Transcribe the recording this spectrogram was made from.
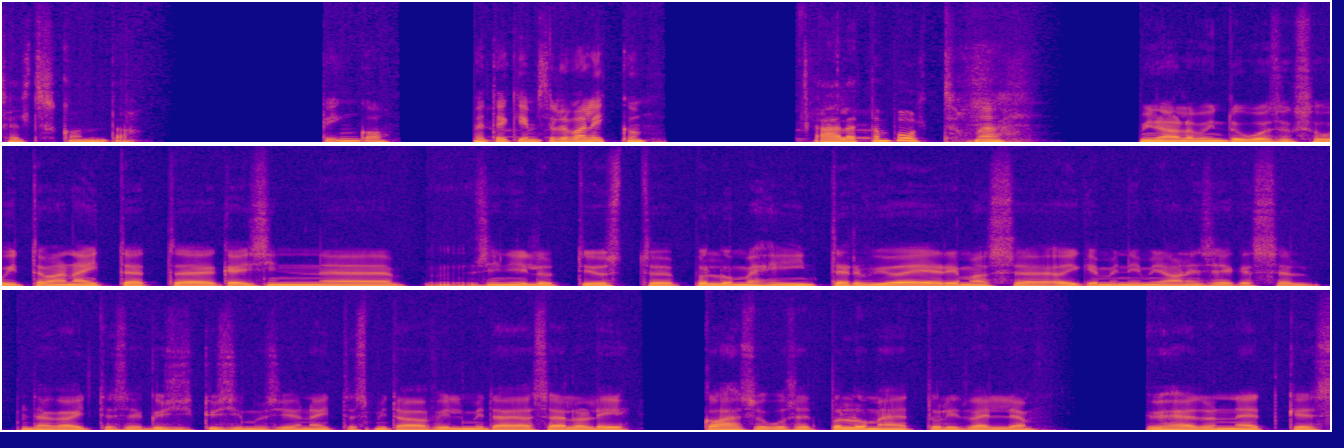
seltskonda. bingo, me tegime selle valiku. hääletan poolt mina võin tuua niisuguse huvitava näite, et äh, käisin äh, siin hiljuti just põllumehi intervjueerimas, õigemini mina olin see, kes seal midagi aitas ja küsis küsimusi ja näitas, mida filmida ja seal oli kahesugused põllumehed tulid välja. ühed on need, kes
